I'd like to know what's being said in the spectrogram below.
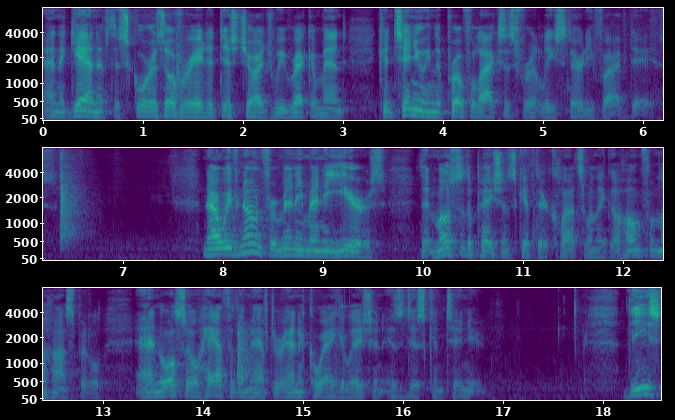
and again, if the score is over eight at discharge, we recommend continuing the prophylaxis for at least 35 days. Now, we've known for many, many years that most of the patients get their clots when they go home from the hospital, and also half of them after anticoagulation is discontinued. These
